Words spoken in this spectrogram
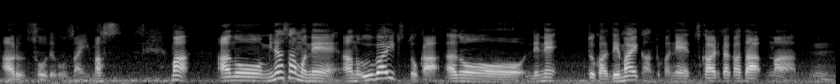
あるそうでございます。まあ、あのー、皆さんもね、あの、ウーバーイーツとか、あのー、でね、とか出前館とかね、使われた方、まあ、うん、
